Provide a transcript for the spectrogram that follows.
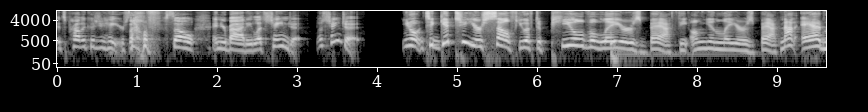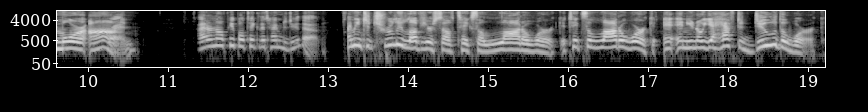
It's probably because you hate yourself. So and your body. Let's change it. Let's change it. you know, to get to yourself, you have to peel the layers back, the onion layers back, not add more on. Right. I don't know if people take the time to do that. I mean, to truly love yourself takes a lot of work. It takes a lot of work. And, and, you know, you have to do the work.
